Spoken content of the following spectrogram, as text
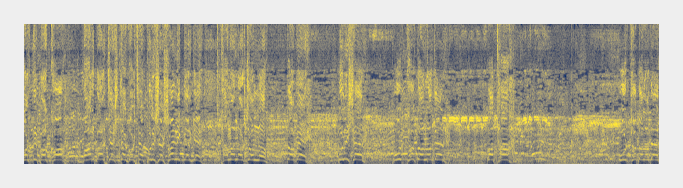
কর্তৃপক্ষ বারবার চেষ্টা করছে পুলিশের সৈনিকদেরকে থামানোর জন্য তবে পুলিশের ঊর্ধ্বতনদের কথা ঊর্ধ্বতনদের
